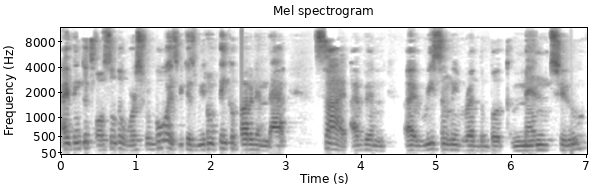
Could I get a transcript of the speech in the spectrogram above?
I think it's also the worst for boys because we don't think about it in that side. I've been, I recently read the book Men Too.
